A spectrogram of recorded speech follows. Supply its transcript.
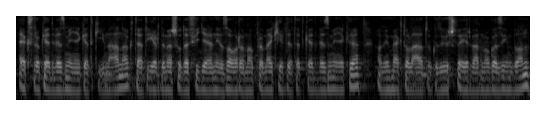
extra kedvezményeket kínálnak, tehát érdemes odafigyelni az arra napra meghirdetett kedvezményekre, amik megtalálhatók az ősfehérvár magazinban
